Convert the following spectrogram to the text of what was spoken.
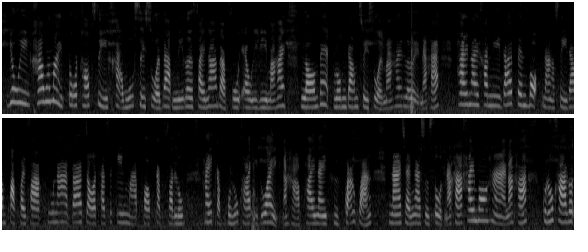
SUV เข้ามาใหม่ตัวท็อปสีขาวมุกสวยๆแบบนี้เลยไฟหน้าแบบ Full LED มาให้ล้อแม็กลมดำสวยๆมาให้เลยนะคะ ภายในคันนี้ได้เป็นเบาะหนังสีดำปรับไฟฟ้าคู่หน้าหน้าจอทัชสกรีนมาพร้อมกับสลุปให้กับคุณลูกค้าอีกด้วยนะคะ ภายในคือกว้างขวางน่าใช้งานสุดๆนะคะ ใครมองหานะคะคุณลูกค้ารถ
